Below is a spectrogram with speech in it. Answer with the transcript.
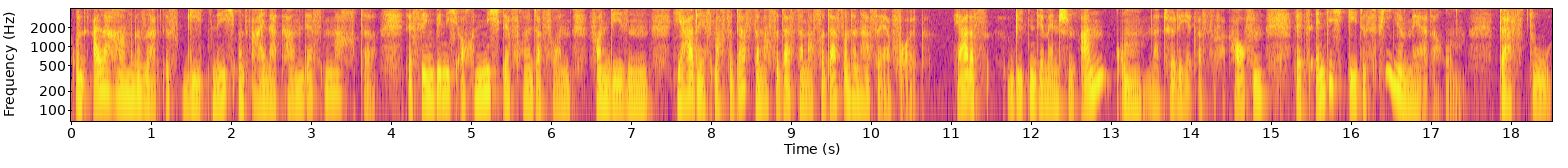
Und alle haben gesagt, es geht nicht und einer kam, der es machte. Deswegen bin ich auch nicht der Freund davon, von diesen, ja, jetzt machst du das, dann machst du das, dann machst du das und dann hast du Erfolg. Ja, das bieten dir Menschen an, um natürlich etwas zu verkaufen. Letztendlich geht es viel mehr darum, dass du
